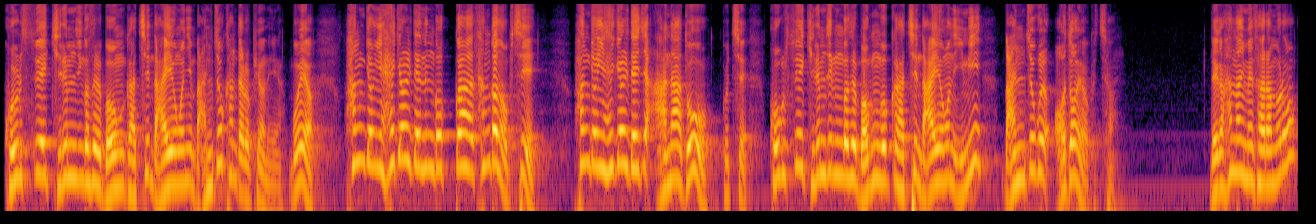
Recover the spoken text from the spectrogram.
골수에 기름진 것을 먹은 것 같이 나의 영혼이 만족한다고 표현해요. 뭐예요? 환경이 해결되는 것과 상관없이 환경이 해결되지 않아도 그렇지 골수에 기름진 것을 먹은 것과 같이 나의 영혼은 이미 만족을 얻어요. 그렇죠? 내가 하나님의 사람으로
